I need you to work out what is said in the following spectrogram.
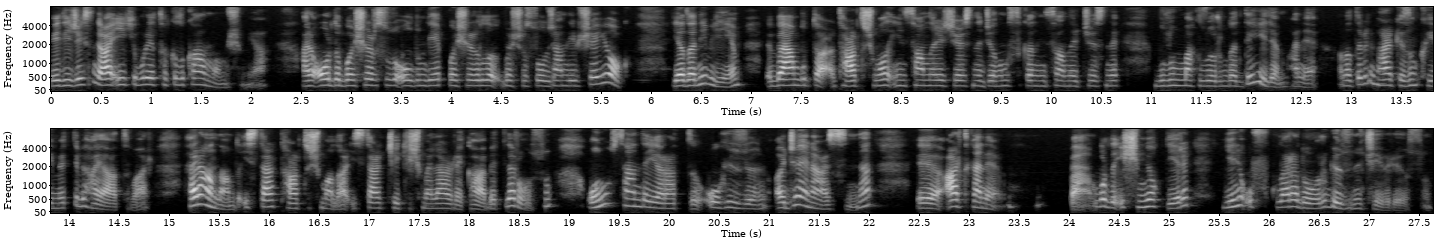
Ve diyeceksin ki Ay, iyi ki buraya takılı kalmamışım ya. Hani orada başarısız oldum diye hep başarılı başarısız olacağım diye bir şey yok. Ya da ne bileyim ben bu tar- tartışmalı insanlar içerisinde, canımı sıkan insanlar içerisinde bulunmak zorunda değilim. Hani anlatabildim? Herkesin kıymetli bir hayatı var. Her anlamda ister tartışmalar, ister çekişmeler, rekabetler olsun. Onun sende yarattığı o hüzün, acı enerjisinden e, artık hani ben burada işim yok diyerek yeni ufuklara doğru gözünü çeviriyorsun.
